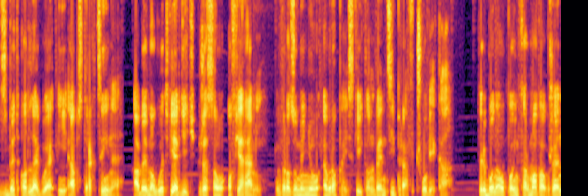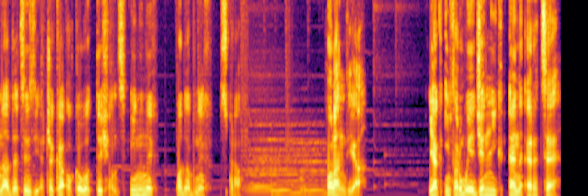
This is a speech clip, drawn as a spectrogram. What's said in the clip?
zbyt odległe i abstrakcyjne, aby mogły twierdzić, że są ofiarami w rozumieniu Europejskiej Konwencji Praw Człowieka. Trybunał poinformował, że na decyzję czeka około tysiąc innych podobnych spraw. Holandia. Jak informuje dziennik NRC,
